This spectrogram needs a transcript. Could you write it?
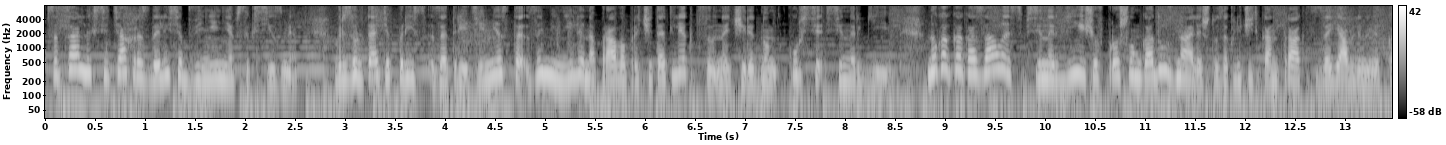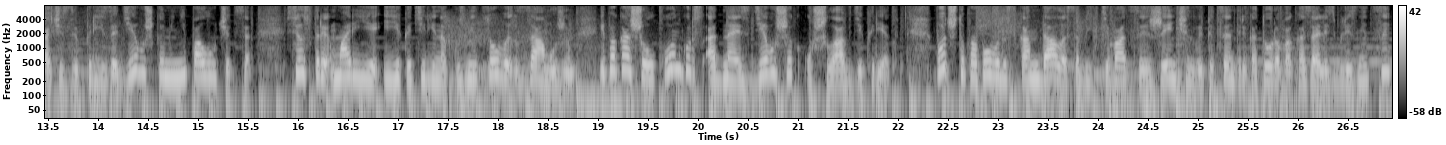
в социальных сетях раздались обвинения в сексизме. В результате приз за третье место заменили на право прочитать лекцию на очередном курсе «Синергии». Но, как оказалось, в «Синергии» еще в прошлом году знали, что заключить контракт с заявленными в качестве приза девушками не получится. Сестры Мария и Екатерина Кузнецовы замужем. И пока шел конкурс, одна из девушек ушла в декрет. Вот что по поводу скандала с объективацией женщин, в эпицентре которого оказались близнецы,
